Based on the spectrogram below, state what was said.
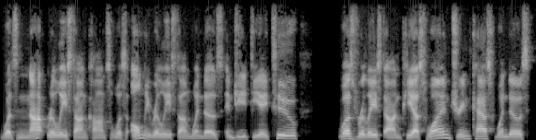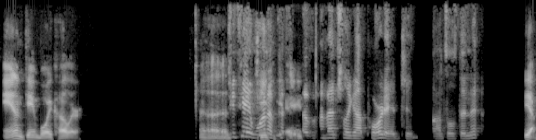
was not released on console, was only released on Windows, and GTA 2 was released on PS1, Dreamcast, Windows, and Game Boy Color. Uh, GTA One GTA. eventually got ported to consoles, didn't it? Yeah.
